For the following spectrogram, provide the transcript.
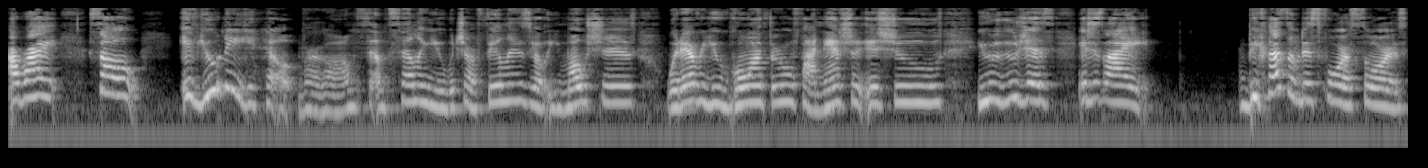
All right. So if you need help, Virgo, I'm, I'm telling you with your feelings, your emotions, whatever you're going through, financial issues, you, you just, it's just like, because of this four of swords,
